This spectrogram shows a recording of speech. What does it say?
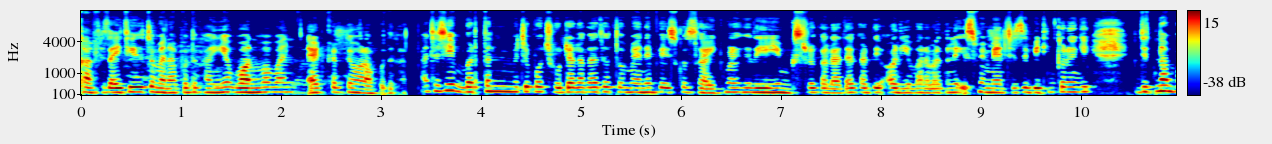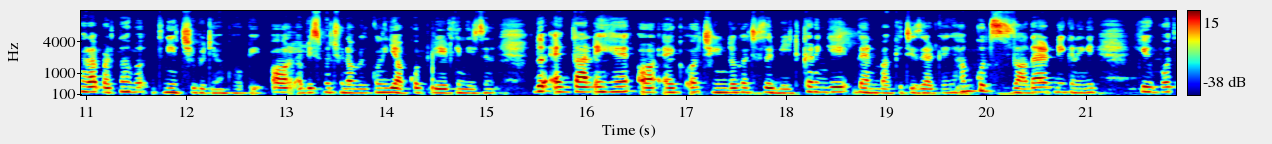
काफ़ी सारी चीज़ें जो मैंने आपको दिखाई है। वन बाई वन ऐड करते हैं और आपको दिखा अच्छा जी, बर्तन मुझे बहुत छोटा लगा था तो मैंने फिर इसको साइड में रख दिया, ये मिक्सर का अलहदा कर दिया और ये वाला बर्तन इसमें मैं अच्छे से बीटिंग करूँगी। जितना बड़ा बर्तन होगा, उतनी अच्छी बीटिंग होगी। और अब इसमें चुना बिल्कुल ये आपको प्लेट के नीचे दो एग डाले हैं और एग और चीनी लोग अच्छे से बीट करेंगे दैन बाकी चीज़ें ऐड करेंगे। हम कुछ ज़्यादा ऐड नहीं करेंगे, क्योंकि बहुत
